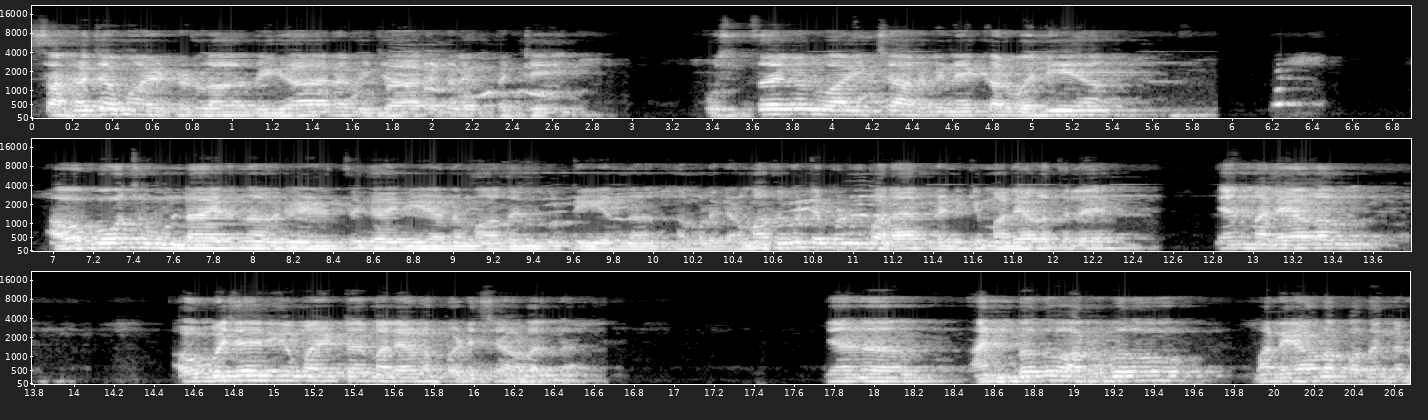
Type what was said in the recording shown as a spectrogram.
സഹജമായിട്ടുള്ള വികാര വിചാരങ്ങളെ പറ്റി പുസ്തകങ്ങൾ വായിച്ച അറിവിനേക്കാൾ വലിയ അവബോധമുണ്ടായിരുന്ന ഒരു എഴുത്തുകാരിയാണ് മാധവിക്കുട്ടി എന്ന് നമ്മൾ കാണാം. മാധവിക്കുട്ടി എപ്പോഴും പറയാറുണ്ട് എനിക്ക് മലയാളത്തിലെ ഞാൻ മലയാളം ഔപചാരികമായിട്ട് മലയാളം പഠിച്ച ആളല്ല. ഞാൻ അൻപതോ അറുപതോ മലയാള പദങ്ങൾ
